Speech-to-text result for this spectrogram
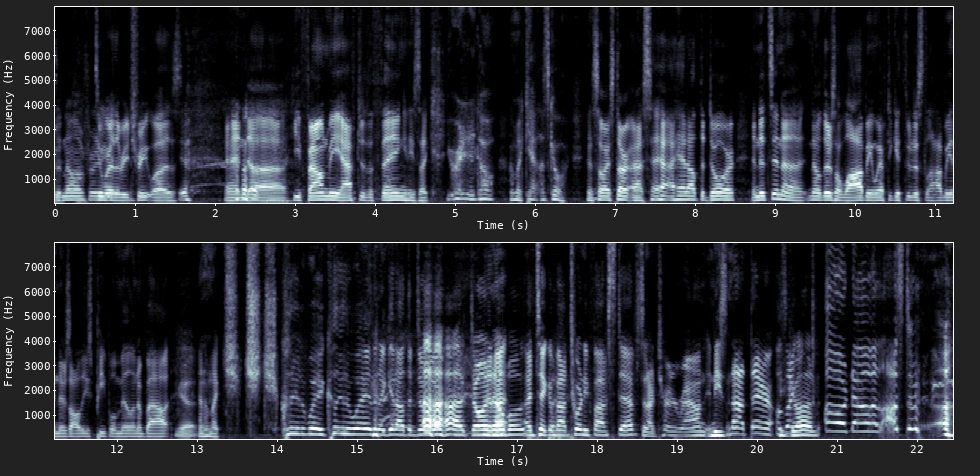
to know him for to where the retreat was. Yeah. And uh, he found me after the thing, and he's like, "You ready to go?" I'm like, "Yeah, let's go." And so I start. I, say, I head out the door, and it's in a no. There's a lobby, and we have to get through this lobby, and there's all these people milling about. Yeah. And I'm like, "Shh, shh, shh, "Clear the way, clear the way." And then I get out the door. Throwing and I, elbows. I take about 25 steps, and I turn around, and he's not there. I was He's like, gone. "Oh no, I lost him."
